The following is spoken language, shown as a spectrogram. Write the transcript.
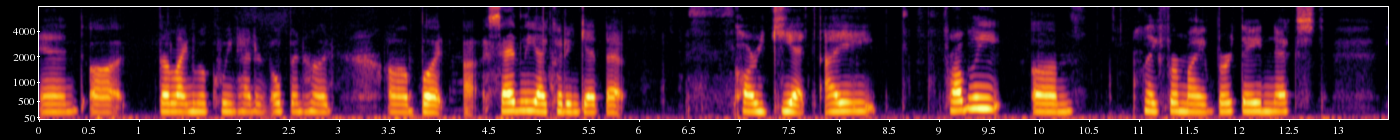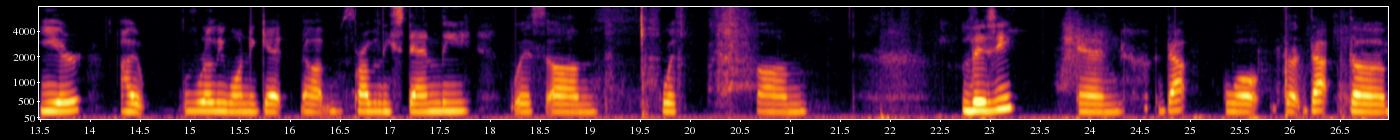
and uh, the Lightning McQueen had an open hood, uh, but uh, sadly I couldn't get that car yet. I probably um, like for my birthday next year, I really want to get um, probably Stanley with um, with um, Lizzie, and that well the that the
